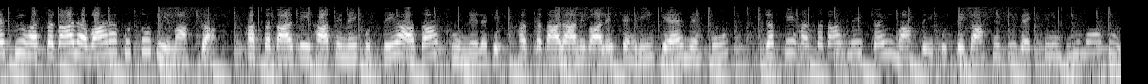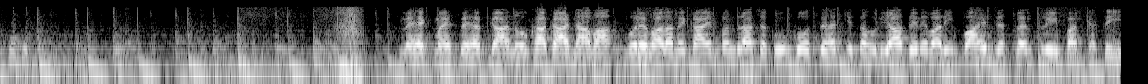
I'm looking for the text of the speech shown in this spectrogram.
ایس یو ہسپتال آوارہ کتوں کی ماسکا ہسپتال کے احاطے میں کتے آزاد گھومنے لگے ہسپتال آنے والے شہری غیر محفوظ جبکہ ہسپتال میں کئی ماہ سے کتے کاٹنے کی ویکسین بھی موجود نہیں محکمہ صحت کا انوکھا کارنامہ برے والا میں قائم پندرہ چکوک کو صحت کی سہولیات دینے والی واحد ڈسپنسری بند کر دی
